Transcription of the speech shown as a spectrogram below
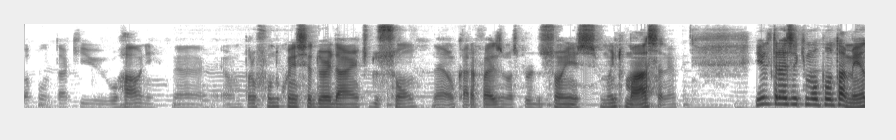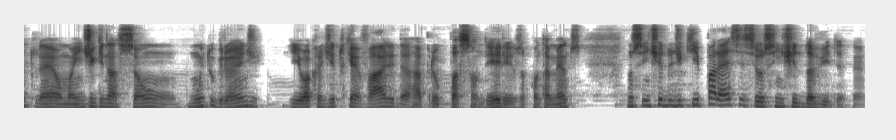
Apontar que o Raoni né, é um profundo conhecedor da arte do som, né? O cara faz umas produções muito massa, né? E ele traz aqui um apontamento, né? Uma indignação muito grande e eu acredito que é válida a preocupação dele, os apontamentos, no sentido de que parece ser o sentido da vida. Né?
